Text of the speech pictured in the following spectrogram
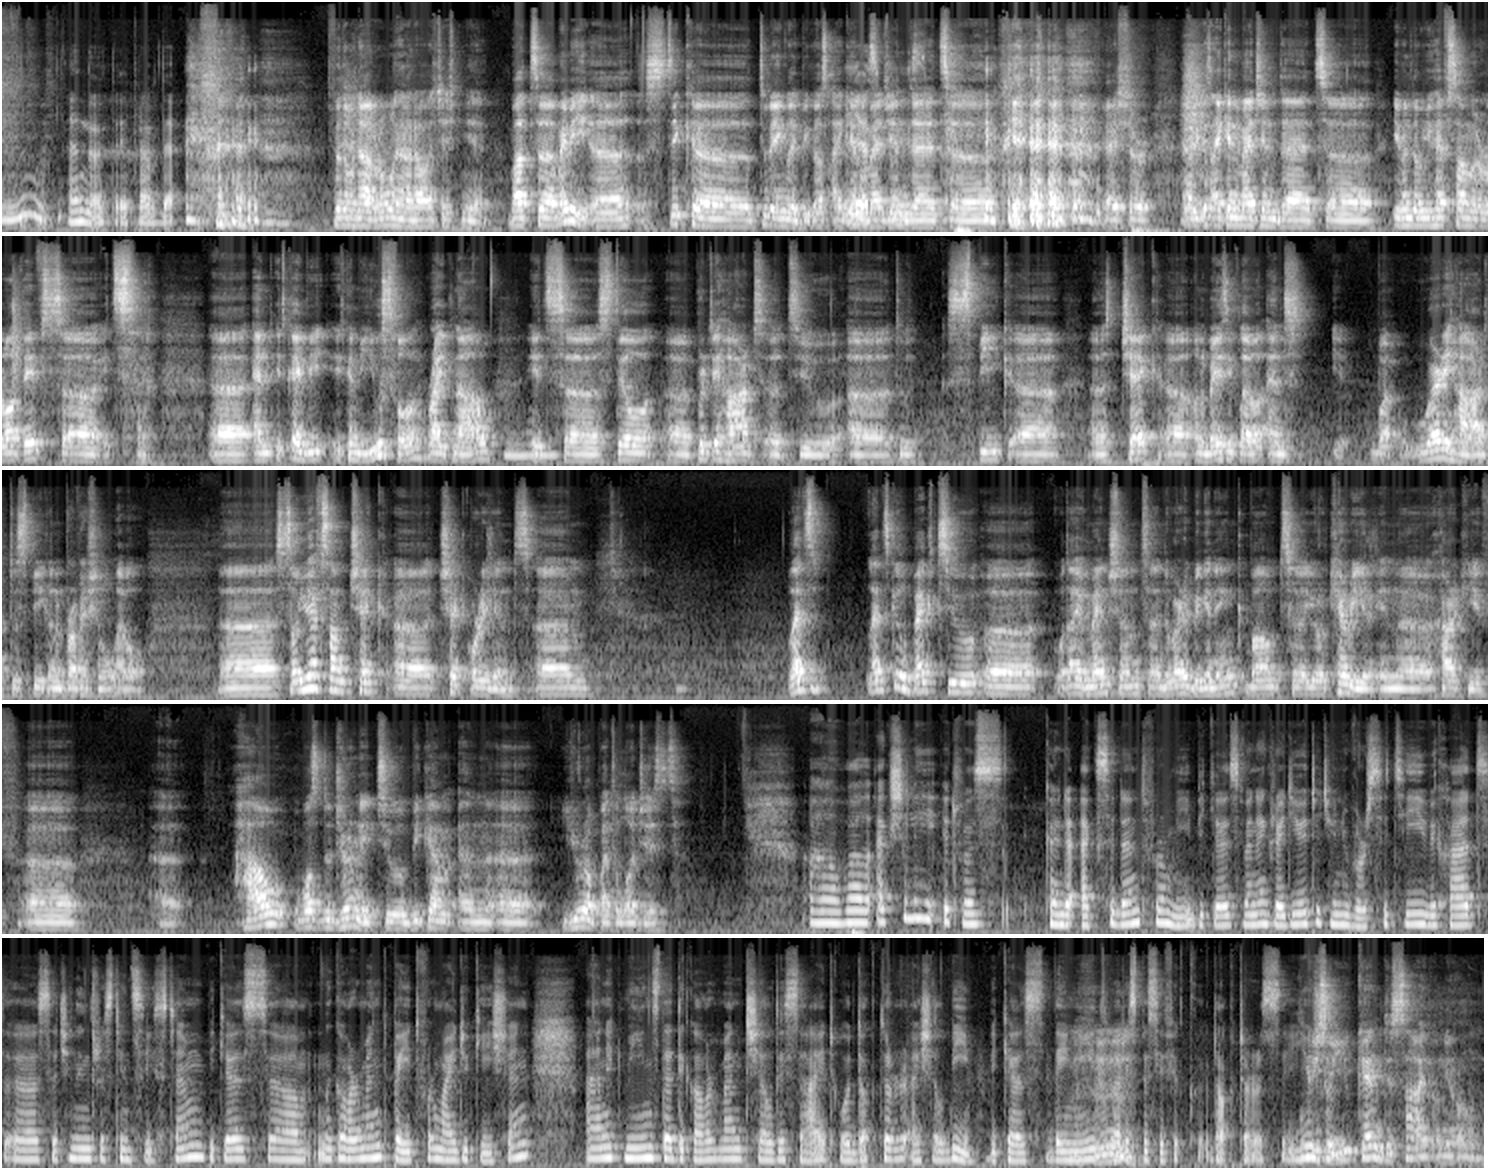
No, ano, to je pravda. Jsme to možná rovnou nahrávat v češtině. But uh, maybe uh, stick uh, to the English because I can Yes, imagine please. that. Uh, yeah, yeah, sure. Uh, because I can imagine that uh, even though you have some relatives, uh, it's uh, and it can be it can be useful right now. Mm. It's uh, still uh, pretty hard uh, to uh, to speak uh, uh, Czech uh, on a basic level and very hard to speak on a professional level. Uh, so you have some Czech uh, Czech origins. Um, let's let's go back to uh, what I mentioned in the very beginning about uh, your career in uh, Kharkiv. How was the journey to become an uropathologist? Uh, well, actually, it was kind of accident for me because when I graduated university, we had uh, such an interesting system because um, the government paid for my education, and it means that the government shall decide what doctor I shall be because they need Mhm. very specific doctors. Okay, so you can decide on your own.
